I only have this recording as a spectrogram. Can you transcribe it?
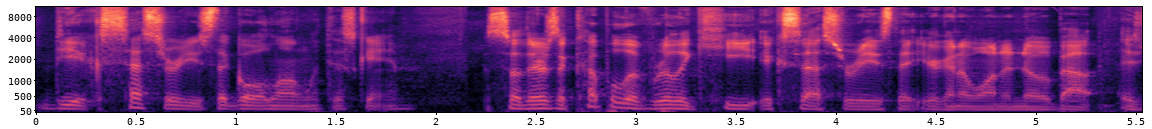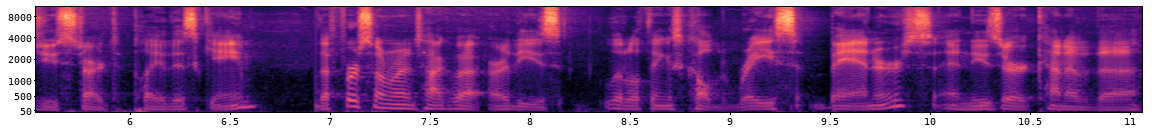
the accessories that go along with this game? So there's a couple of really key accessories that you're going to want to know about as you start to play this game. The first one I want to talk about are these little things called race banners, and these are kind of the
